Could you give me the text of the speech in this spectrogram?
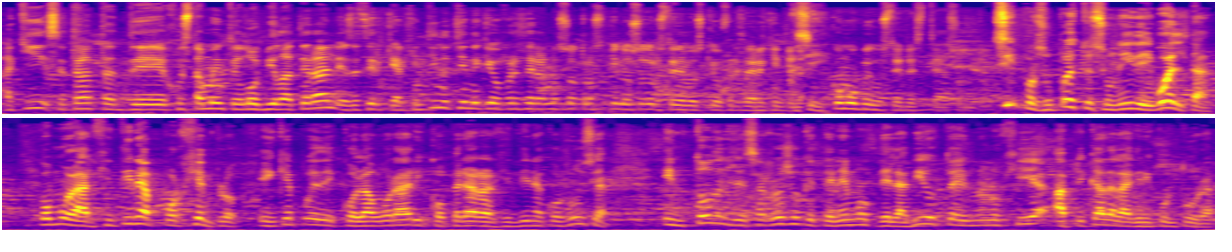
aquí se trata de justamente lo bilateral, es decir, que Argentina tiene que ofrecer a nosotros y nosotros tenemos que ofrecer a Argentina. ¿Cómo ve usted este asunto? Sí, por supuesto, es un ida y vuelta. Como la Argentina, por ejemplo, ¿en qué puede colaborar? Y cooperar Argentina con Rusia en todo el desarrollo que tenemos de la biotecnología aplicada a la agricultura.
